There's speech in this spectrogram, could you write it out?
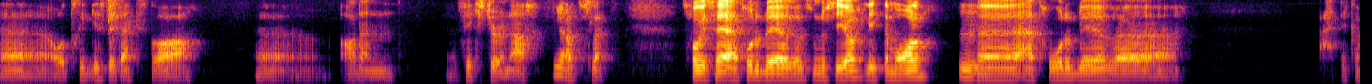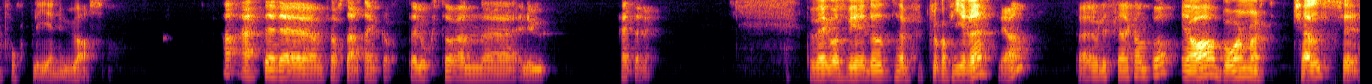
Eh, og trigges litt ekstra eh, av den fixturen der, Ja. rett og slett. Så får vi se. Jeg tror det blir, som du sier, lite mål. Mm. Uh, jeg tror det blir eh, Det kan fort bli en U, altså. Ja, det er det første jeg tenker. Det lukter en, eh, en U. Helt enig. Beveger oss videre til klokka fire. Ja, da er det jo litt flere kamper. Ja, Bournemouth-Chelsea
